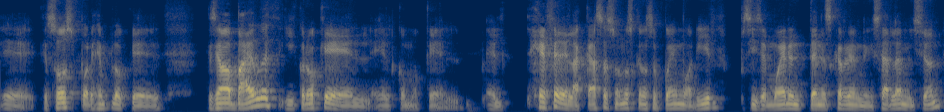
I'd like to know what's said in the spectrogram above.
eh, que sos, por ejemplo, que, que, se llama Violet, y creo que el, el como que el, el, jefe de la casa son los que no se pueden morir. Si se mueren, tienes que reiniciar la misión,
